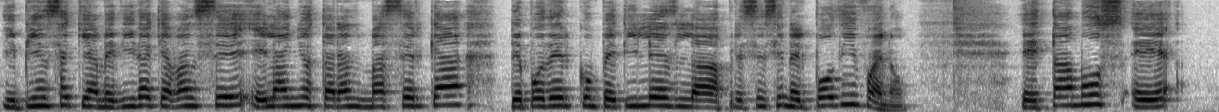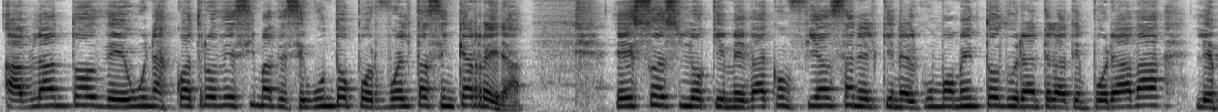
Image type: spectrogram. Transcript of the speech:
piensa que a medida que avance el año estarán más cerca de poder competirles la presencia en el podio. Bueno, estamos eh, hablando de unas cuatro décimas de segundo por vueltas en carrera. Eso es lo que me da confianza en el que en algún momento durante la temporada le,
